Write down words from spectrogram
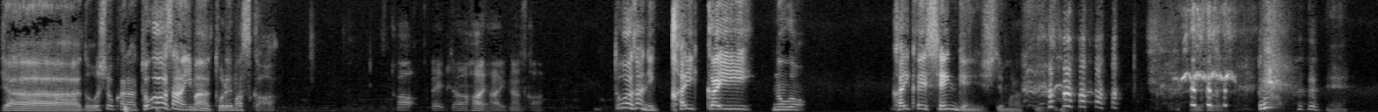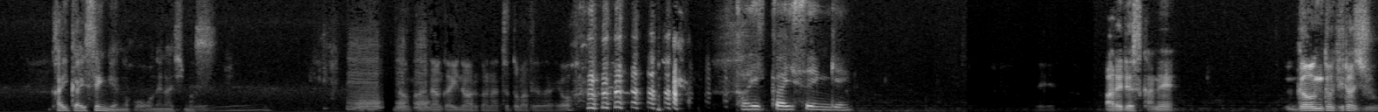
じゃあ、どうしようかな。戸川さん今取れますか？あ、え、あはいはい、なんですか？戸川さんに開会の、開会宣言してもらっていいですか、ええ開会宣言の方お願いします。なんか、なんかいいのあるかな？ちょっと待ってくださいよ。開会宣言。あれですかね？ガンガキラジオ、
